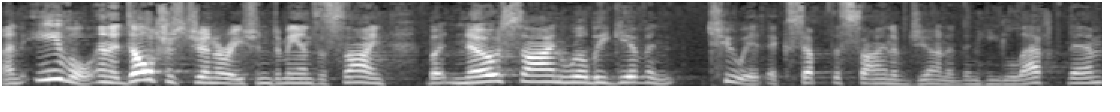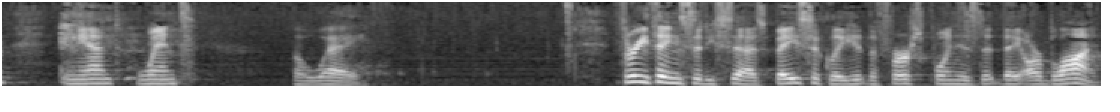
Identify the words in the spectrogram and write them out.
An evil and adulterous generation demands a sign, but no sign will be given to it except the sign of Jonah. Then he left them and went away. Three things that he says. Basically, the first point is that they are blind.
